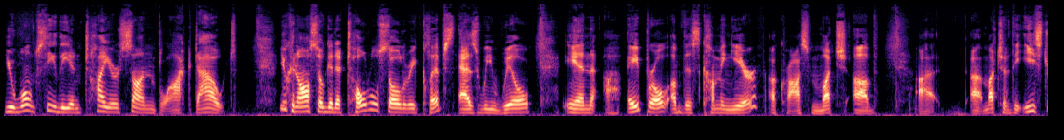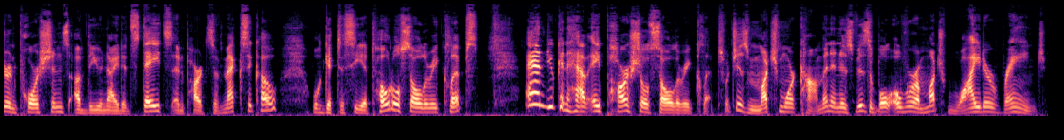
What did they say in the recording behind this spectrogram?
you won't see the entire sun blocked out. You can also get a total solar eclipse as we will in uh, April of this coming year across much of uh, uh, much of the eastern portions of the United States and parts of Mexico. We'll get to see a total solar eclipse. And you can have a partial solar eclipse, which is much more common and is visible over a much wider range.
